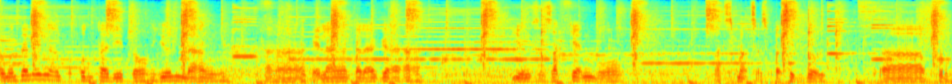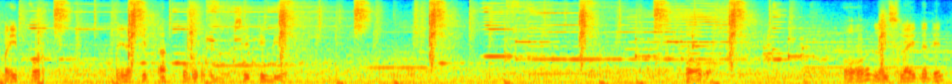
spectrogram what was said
So madali lang papunta dito. Yun lang ah, kailangan talaga yung sasakyan mo as much as possible uh, 4x4 nakita akong city view. Oo oo landslide na din.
